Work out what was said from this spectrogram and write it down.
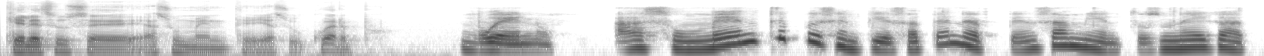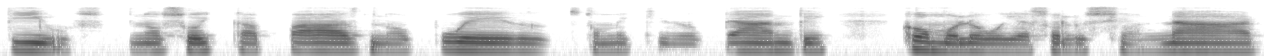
¿Qué le sucede a su mente y a su cuerpo? Bueno, a su mente pues empieza a tener pensamientos negativos. No soy capaz, no puedo, esto me quedó grande, ¿cómo lo voy a solucionar?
